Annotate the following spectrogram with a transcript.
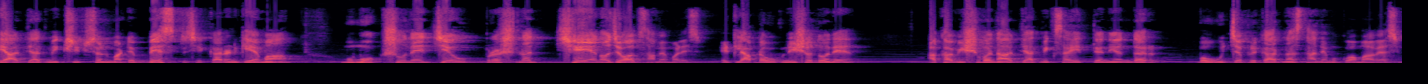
એ આધ્યાત્મિક શિક્ષણ માટે બેસ્ટ છે. કારણ કે એમાં મુમુક્ષુને જે પ્રશ્ન છે એનો જવાબ સામે મળે છે. એટલે આપણા ઉપનિષદોને આખા વિશ્વના આધ્યાત્મિક સાહિત્યની અંદર બહુ ઉચ્ચ પ્રકારના સ્થાને મૂકવામાં આવ્યા છે.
